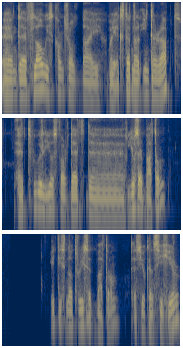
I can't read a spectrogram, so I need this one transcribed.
And the flow is controlled by, by external interrupt. And we will use for that the user button. It is not reset button, as you can see here.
